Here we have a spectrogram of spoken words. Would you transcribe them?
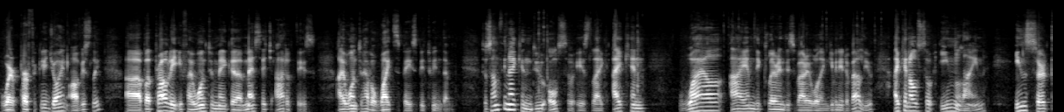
were perfectly joined, obviously. Uh, but probably if I want to make a message out of this, I want to have a white space between them. So something I can do also is like I can, while I am declaring this variable and giving it a value, I can also inline insert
